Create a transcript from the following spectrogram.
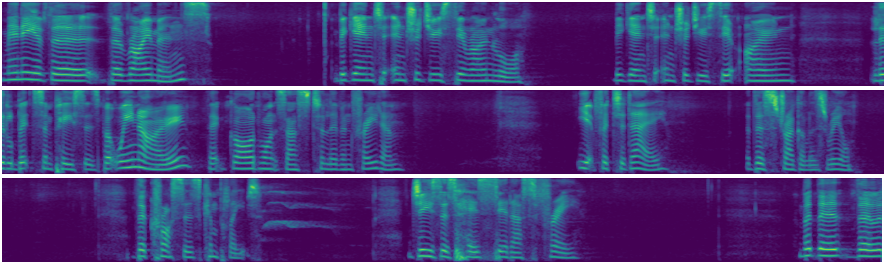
Many of the, the Romans began to introduce their own law, began to introduce their own little bits and pieces, but we know that God wants us to live in freedom. Yet for today, the struggle is real. The cross is complete. Jesus has set us free. But the, the,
